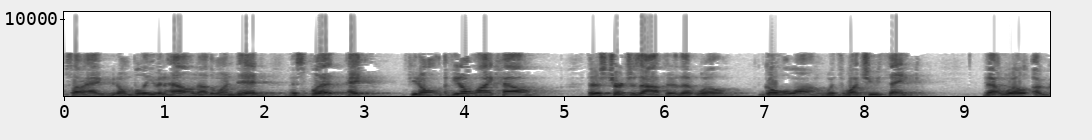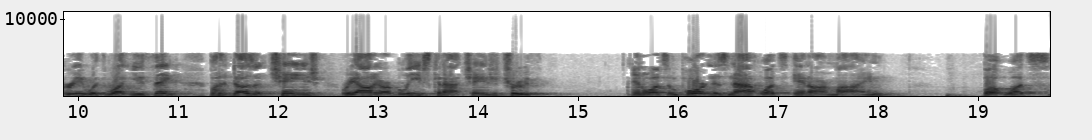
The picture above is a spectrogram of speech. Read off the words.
so hey, we don't believe in hell, another one did. They split. Hey, if you don't, if you don't like hell, there's churches out there that will go along with what you think. That will agree with what you think. But it doesn't change reality. Our beliefs cannot change the truth. And what's important is not what's in our mind, but what's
